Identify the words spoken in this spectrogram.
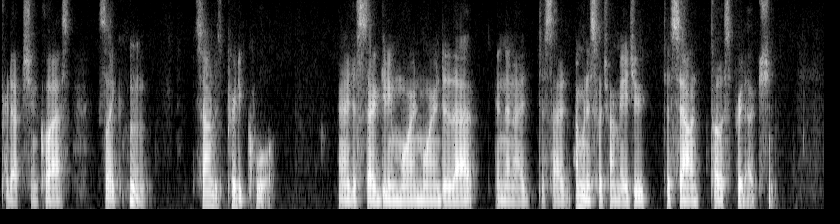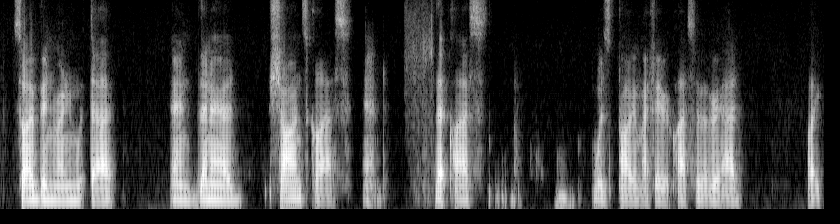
production class. It's like, hmm, sound is pretty cool. And I just started getting more and more into that. And then I decided I'm going to switch my major to sound post production. So I've been running with that. And then I had Sean's class, and that class was probably my favorite class I've ever had. Like,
